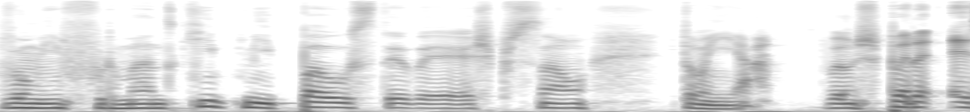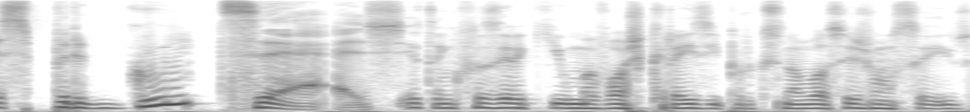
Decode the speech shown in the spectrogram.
vão-me informando, keep me posted é a expressão. Então, yeah, vamos para as perguntas. Eu tenho que fazer aqui uma voz crazy porque senão vocês vão sair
